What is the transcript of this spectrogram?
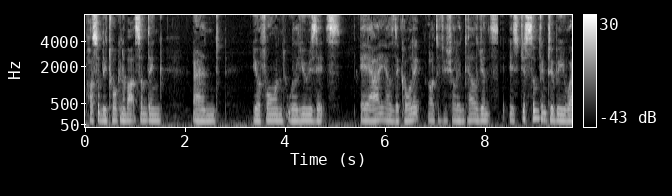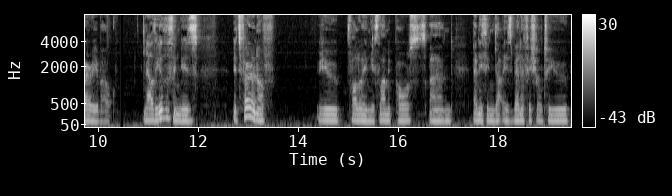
possibly talking about something and your phone will use its AI, as they call it, artificial intelligence. It's just something to be wary about. Now, the other thing is, it's fair enough you following Islamic posts and anything that is beneficial to you,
